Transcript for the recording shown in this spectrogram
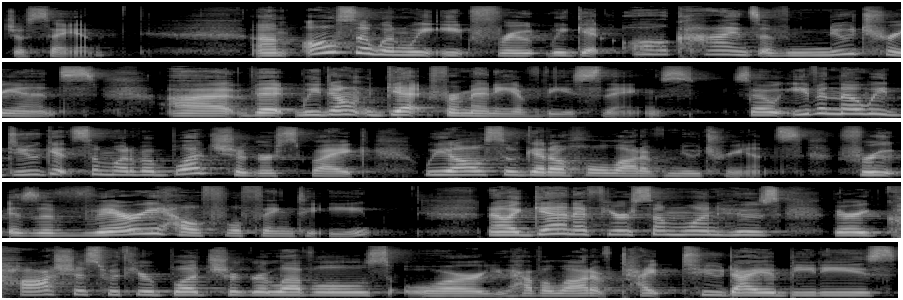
Just saying. Um, also, when we eat fruit, we get all kinds of nutrients uh, that we don't get from any of these things. So, even though we do get somewhat of a blood sugar spike, we also get a whole lot of nutrients. Fruit is a very healthful thing to eat. Now, again, if you're someone who's very cautious with your blood sugar levels or you have a lot of type 2 diabetes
